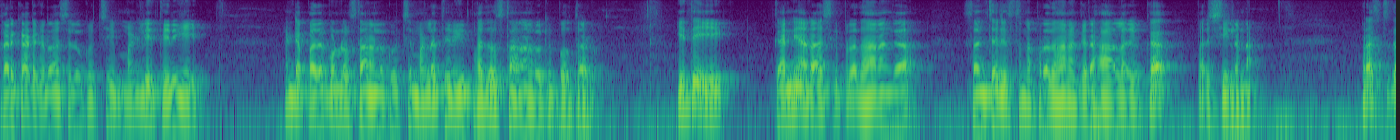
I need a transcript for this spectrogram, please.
కర్కాటక రాశిలోకి వచ్చి మళ్ళీ తిరిగి అంటే పదకొండవ స్థానంలోకి వచ్చి మళ్ళీ తిరిగి పదో స్థానంలోకి పోతాడు. ఇది కన్యా రాశికి ప్రధానంగా సంచరిస్తున్న ప్రధాన గ్రహాల యొక్క పరిశీలన. ప్రస్తుత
